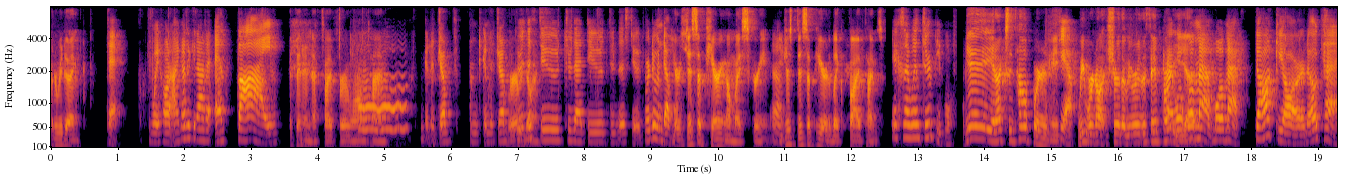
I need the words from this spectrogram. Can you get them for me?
What are we doing? Okay. Wait, hold on. I gotta get out of F5. I've been in F5 for a long time. I'm gonna jump. I'm gonna jump Where through this dude, through that dude, through this dude. We're doing doubles. You're disappearing on my screen. Oh. You just disappeared like five times. yeah, because I went through people. Yay! It actually teleported me. Yeah. We were not sure that we were in the same party what, yet. what map? What map? Dockyard. Okay.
